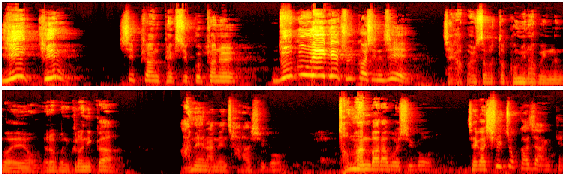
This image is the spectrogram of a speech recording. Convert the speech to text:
이 긴 시편 119편을 누구에게 줄 것인지 제가 벌써부터 고민하고 있는 거예요. 여러분, 그러니까 아멘 아멘 잘하시고 저만 바라보시고 제가 실족하지 않게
